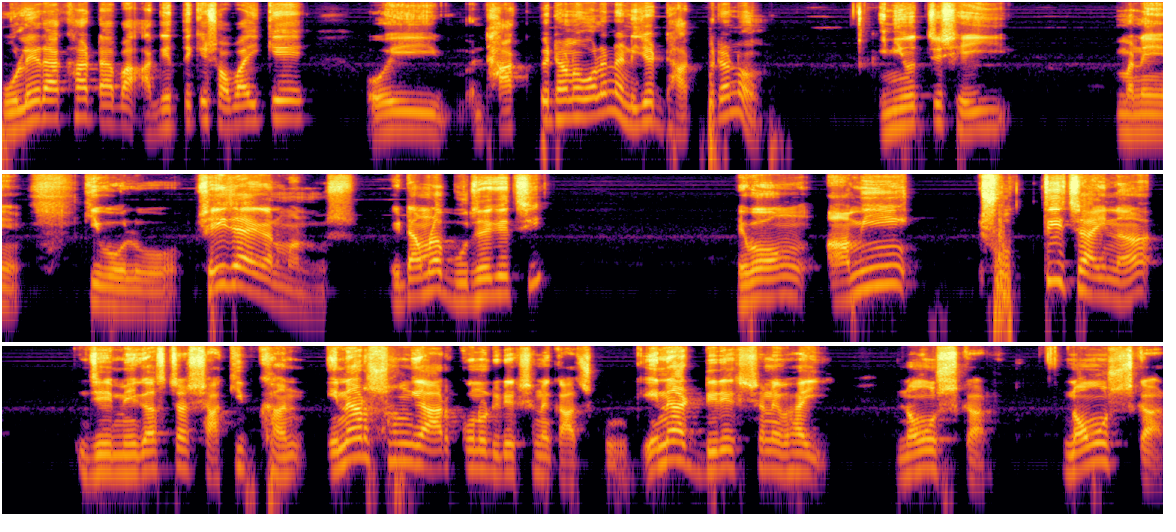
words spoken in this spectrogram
বলে রাখাটা বা আগে থেকে সবাইকে ওই ঢাক পেটানো বলে না, নিজের ঢাক পেটানো? ইনি হচ্ছে সেই মানে কি বলব? সেই জায়গার মানুষ। এটা আমরা বুঝে গেছি। এবং আমি সত্যি চাই না যে মেগাস্টার শাকিব খান, এনার সঙ্গে আর কোনো ডিরেকশনে কাজ করুক। এনার ডিরেকশনে ভাই, নমস্কার নমস্কার।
